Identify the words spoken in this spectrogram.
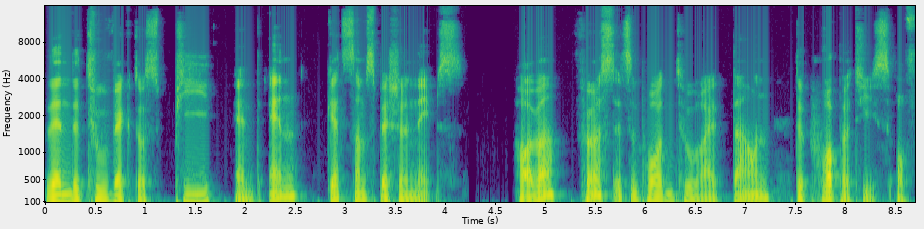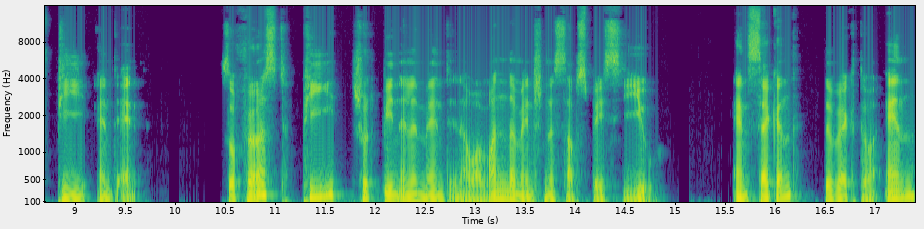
then the two vectors p and n get some special names. However, first it's important to write down the properties of p and n. So first, p should be an element in our one-dimensional subspace U. And second, the vector n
